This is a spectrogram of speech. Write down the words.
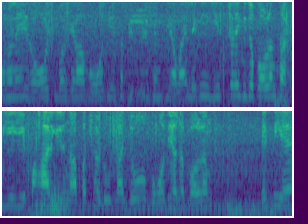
उन्होंने रोड्स वगैरह बहुत ही अच्छा प्रिपरेशन किया हुआ है। लेकिन इस तरह की जो प्रॉब्लम्स आती है, ये पहाड़ गिरना, पत्थर टूटना, जो बहुत ही ज़्यादा प्रॉब्लम देती है।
